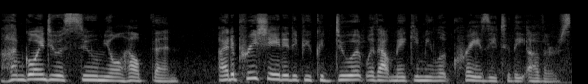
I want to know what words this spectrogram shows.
I'm going to assume you'll help then. I'd appreciate it if you could do it without making me look crazy to the others.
